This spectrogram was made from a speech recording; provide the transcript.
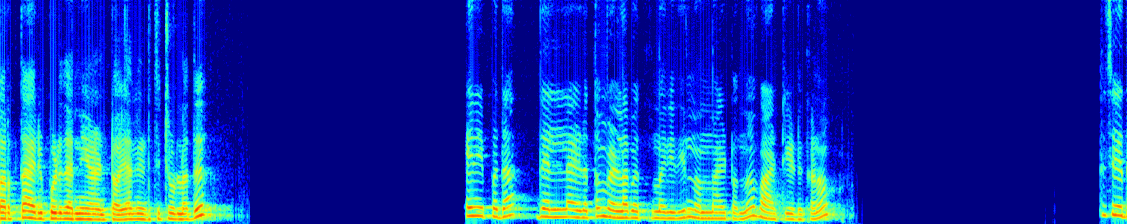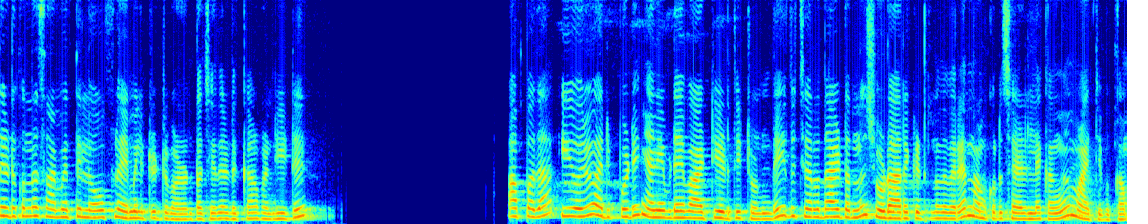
വറുത്ത അരിപ്പൊടി തന്നെയാണ് കേട്ടോ ഞാൻ എടുത്തിട്ടുള്ളത്. ഇനിയിപ്പോൾ ഇതാ ഇതെല്ലായിടത്തും വെള്ളം എത്തുന്ന രീതിയിൽ നന്നായിട്ടൊന്ന് വാട്ടിയെടുക്കണം. ഇത് ചെയ്തെടുക്കുന്ന സമയത്ത് ലോ ഫ്ലെയിമിൽ ഇട്ടിട്ട് വേണം കേട്ടോ ചെയ്തെടുക്കാൻ വേണ്ടിയിട്ട്. അപ്പോൾ അതാ ഈ ഒരു അരിപ്പൊടി ഞാനിവിടെ വാട്ടിയെടുത്തിട്ടുണ്ട്. ഇത് ചെറുതായിട്ടൊന്ന് ചൂടാറി കിട്ടുന്നത് വരെ നമുക്കൊരു സൈഡിലേക്ക് അങ്ങ് മാറ്റി വെക്കാം.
